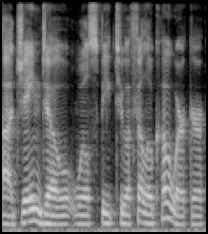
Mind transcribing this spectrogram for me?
uh, Jane Doe will speak to a fellow coworker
